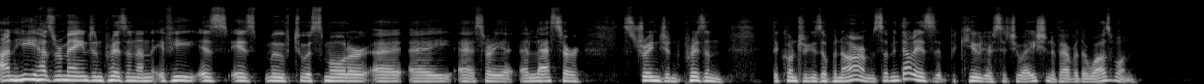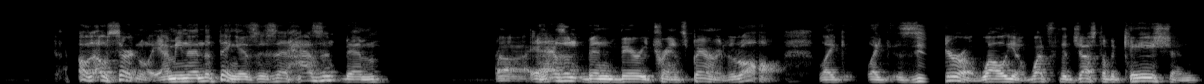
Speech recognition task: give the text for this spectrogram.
and he has remained in prison. And if he is is moved to a smaller, uh, a, a sorry, a, a, lesser stringent prison, the country is up in arms. I mean, that is a peculiar situation if ever there was one. Oh, oh, certainly. I mean, and the thing is, is it hasn't been. Uh, it hasn't been very transparent at all. Like, like zero. Well, you know, what's the justification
